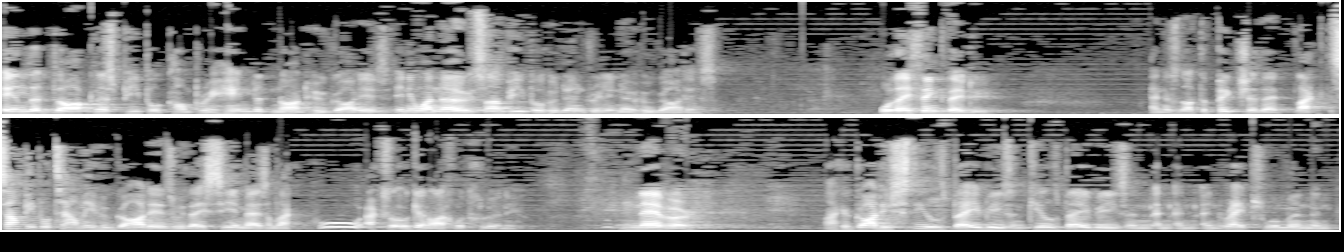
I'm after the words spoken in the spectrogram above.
in the darkness, people comprehended not who God is. Anyone know some people who don't really know who God is? Or they think they do. And it's not the picture that, like, some people tell me who God is, who they see him as. I'm like, whoo, actually, again, I God Never. Like a God who steals babies and kills babies and, and, and, and rapes women and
